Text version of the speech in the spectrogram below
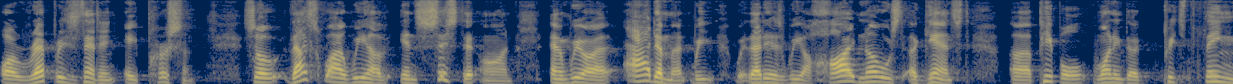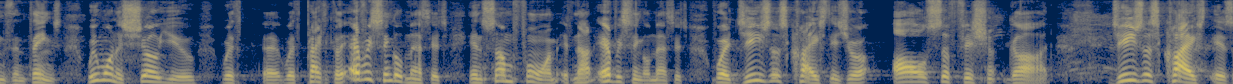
are representing a person. So that's why we have insisted on, and we are adamant, we, that is, we are hard nosed against uh, people wanting to preach things and things. We want to show you with, uh, with practically every single message in some form, if not every single message, where Jesus Christ is your all sufficient God. Jesus Christ is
